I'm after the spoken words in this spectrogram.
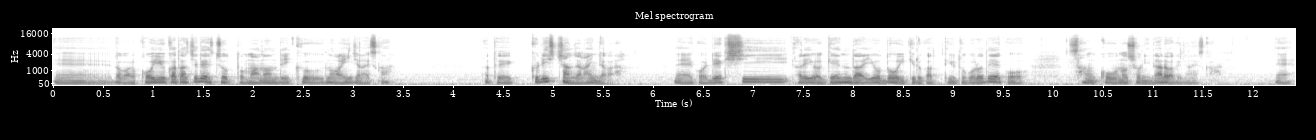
えー、だからこういう形でちょっと学んでいくのがいいんじゃないですか。だってクリスチャンじゃないんだから。ね、これ歴史あるいは現代をどう生きるかっていうところでこう参考の書になるわけじゃないですか。ね。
